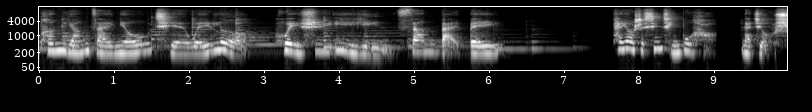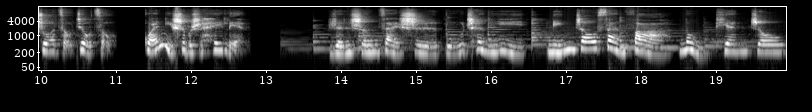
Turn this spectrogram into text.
烹羊宰牛且为乐，会须一饮三百杯。他要是心情不好，那就说走就走，管你是不是黑脸。人生在世不称意，明朝散发弄扁舟。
